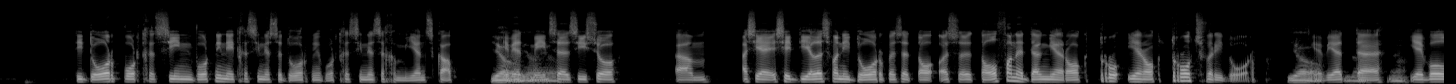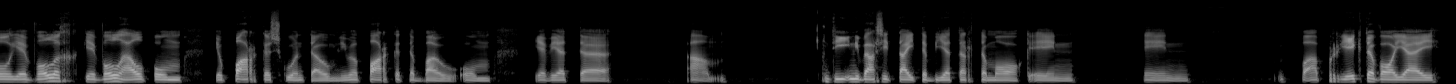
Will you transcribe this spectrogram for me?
die dorp word gesien word nie net gesien as 'n dorp nie, word gesien as 'n gemeenskap. Ja, jy weet ja, mense ja. is hierso um as jy as jy deel is van die dorp is dit is dit al van 'n ding jy raak tro, jy raak trots vir die dorp. Ja. Jy weet ja, uh, ja. jy wil jy wil jy wil help om jou parke skoon te hou, om nuwe parke te bou, om jy weet uh um die universiteite beter te maak en en projekte waar jy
